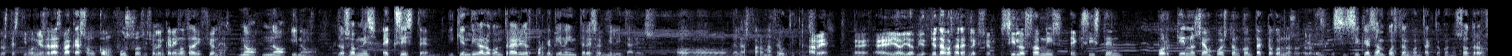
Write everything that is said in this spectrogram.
los testimonios de las vacas son confusos y suelen caer en contradicciones. No, no y no. Los ovnis existen y quien diga lo contrario es porque tiene intereses militares o, o de las farmacéuticas. A ver, a ver, a ver, yo, yo- yo te hago esta reflexión. Si los ovnis existen, ¿por qué no se han puesto en contacto con nosotros? Eh, Sí, sí que se han puesto en contacto con nosotros.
